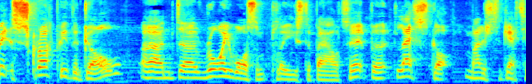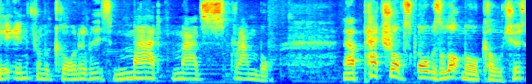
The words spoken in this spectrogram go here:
bit scrappy the goal, and uh, Roy wasn't pleased about it, but Lescott managed to get it in from a corner with this mad, mad scramble. Now Petrov's goal was a lot more cultured.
